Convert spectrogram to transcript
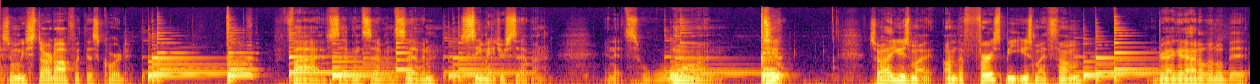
Next one, we start off with this chord. Five, seven, seven, seven, C major seven. And it's one, two. So I use my, on the first beat, use my thumb, drag it out a little bit.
